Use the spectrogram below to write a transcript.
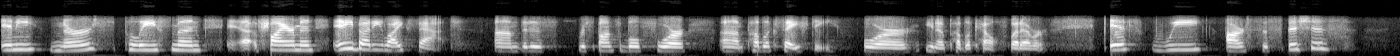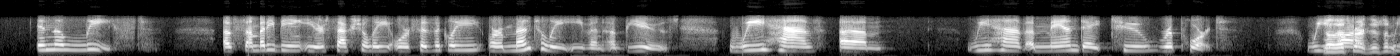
any nurse, policeman, uh, fireman, anybody like that um, that is responsible for um, public safety or you know public health, whatever, if we are suspicious in the least of somebody being either sexually or physically or mentally even abused, we have um, we have a mandate to report. We No, that's are, right. There's an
